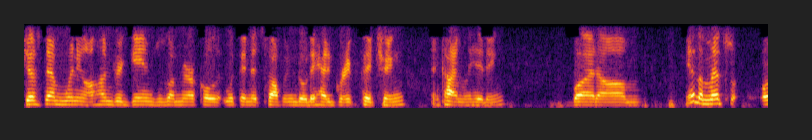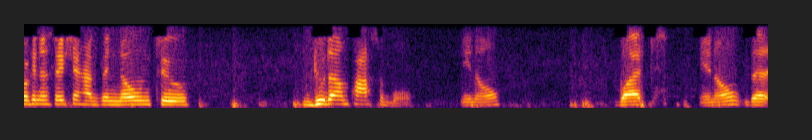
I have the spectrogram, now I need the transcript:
just them winning 100 games was a miracle within itself, even though they had great pitching and timely hitting. But um, yeah, the Mets organization has been known to do the impossible, you know. But you know the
